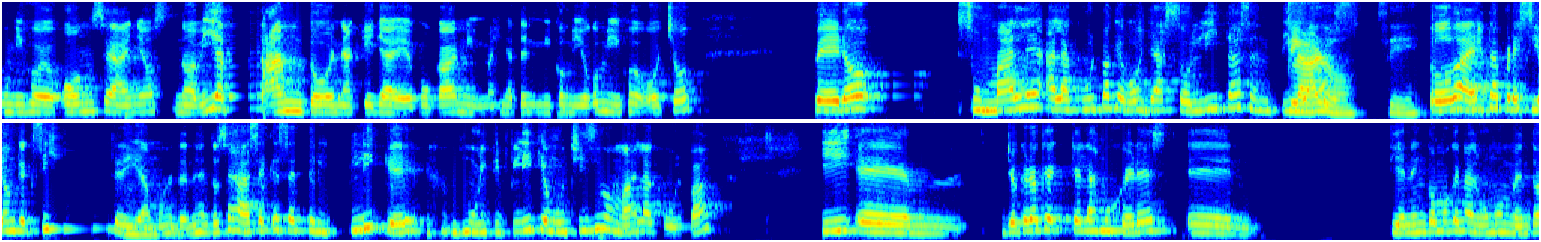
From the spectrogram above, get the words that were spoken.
un hijo de 11 años, no había tanto en aquella época, ni imagínate, ni conmigo, con mi hijo de 8, pero sumarle a la culpa que vos ya solita sentías claro, sí. toda esta presión que existe, digamos, Entonces hace que se triplique, multiplique muchísimo más la culpa. Y em, yo creo que, que las mujeres eh, tienen como que en algún momento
